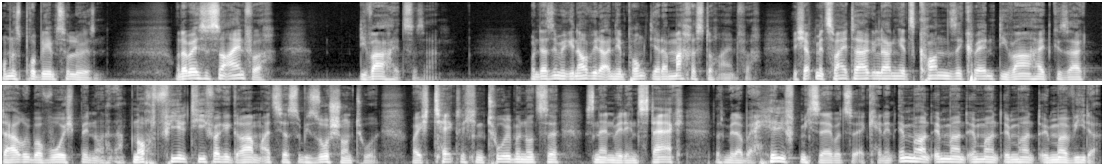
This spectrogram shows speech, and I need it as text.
um das Problem zu lösen. Und dabei ist es so einfach, die Wahrheit zu sagen. Und da sind wir genau wieder an dem Punkt, ja, dann mach es doch einfach. Ich habe mir zwei Tage lang jetzt konsequent die Wahrheit gesagt darüber, wo ich bin und habe noch viel tiefer gegraben, als ich das sowieso schon tue, weil ich täglich ein Tool benutze, das nennen wir den Stack, das mir dabei hilft, mich selber zu erkennen, immer und immer und immer und immer und immer wieder.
